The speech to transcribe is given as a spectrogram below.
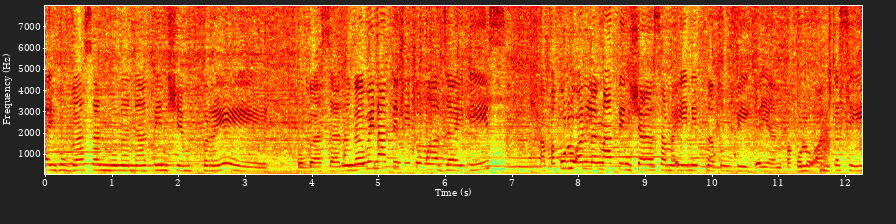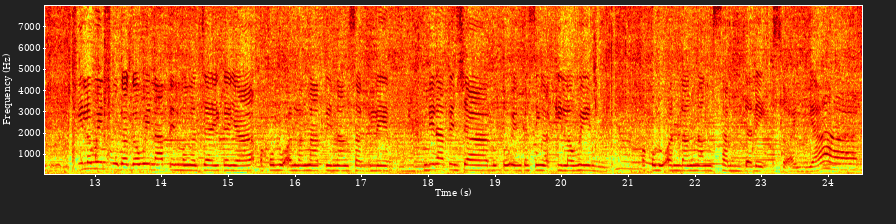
ay hugasan muna natin syempre. Hugasan. Ang gawin natin dito mga jay is ah, pakuluan lang natin siya sa mainit na tubig. Ayan, pakuluan kasi ilawin ang gagawin natin mga jay kaya pakuluan lang natin ng saglit. Hindi natin siya lutuin kasi nga kilawin. Pakuluan lang ng sandali. So ayan.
